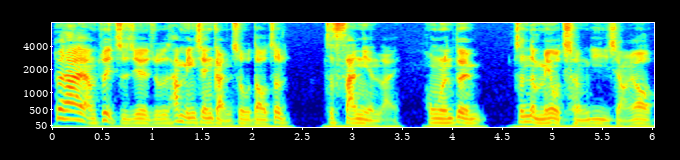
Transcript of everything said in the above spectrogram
对他来讲，最直接的就是他明显感受到这这三年来红人队真的没有诚意，想要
